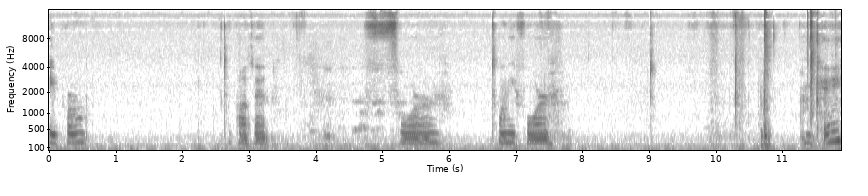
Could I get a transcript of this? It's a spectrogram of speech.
April deposit. four, 24. Okay.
